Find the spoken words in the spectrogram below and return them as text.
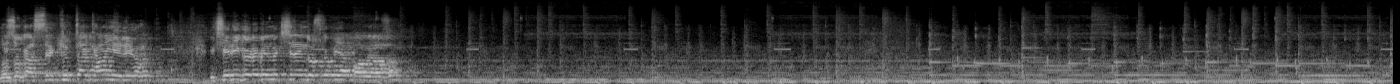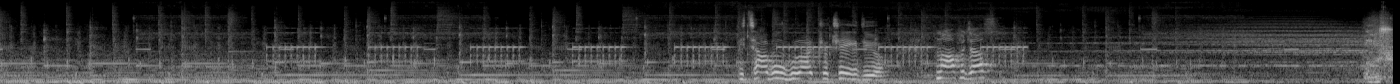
Nazogastrik tüpten kan geliyor. İçeriği görebilmek için endoskopi yapmam lazım. Bıçağı bulgular köşeye gidiyor. Ne yapacağız? Onur.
